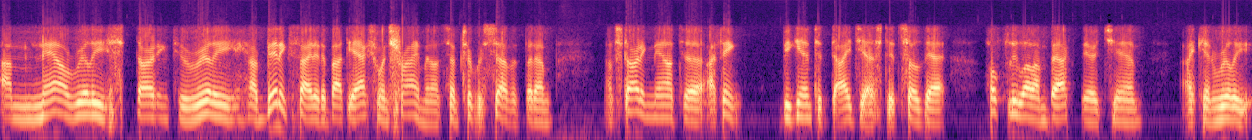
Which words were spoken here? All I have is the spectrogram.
I'm now really starting to really. I've been excited about the actual enshrinement on September 7th, but I'm I'm starting now to I think begin to digest it so that hopefully while I'm back there, Jim, I can really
